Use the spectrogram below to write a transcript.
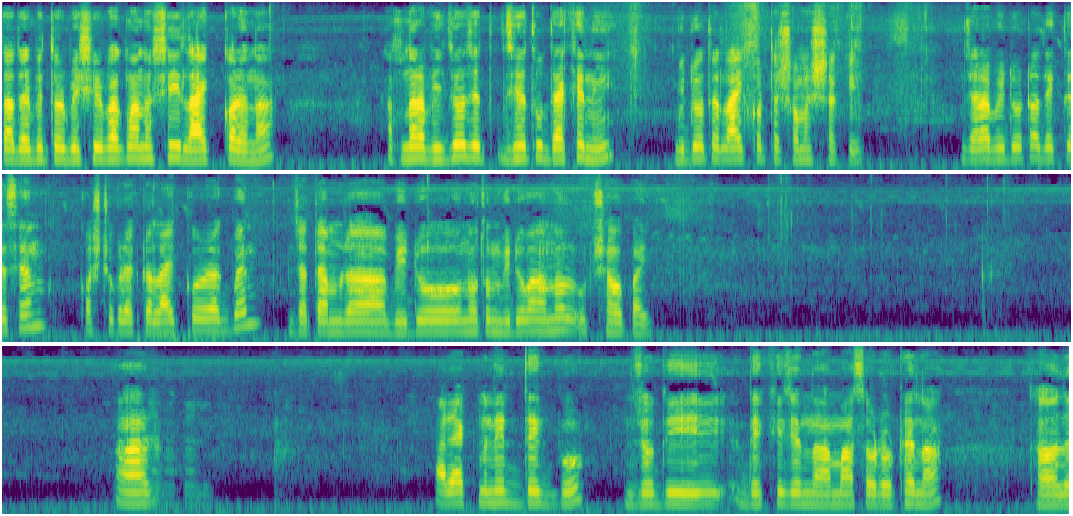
তাদের ভিতর বেশিরভাগ মানুষই লাইক করে না। আপনারা ভিডিও যেহেতু দেখেনি, ভিডিওতে লাইক করতে সমস্যা কি? যারা ভিডিওটা দেখতেছেন, কষ্ট করে একটা লাইক করে রাখবেন, যাতে আমরা ভিডিও, নতুন ভিডিও বানানোর উৎসাহ পাই। আর আর এক মিনিট দেখব। যদি দেখি যে না, মাছ ওর ওঠে না, তাহলে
